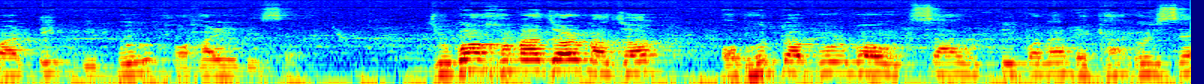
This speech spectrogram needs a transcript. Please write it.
পাৰ্টীক বিপুল সঁহাৰি দিছে। যুৱ সমাজৰ মাজত অভূতপূৰ্ব উৎসাহ উদ্দীপনা দেখা গৈছে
